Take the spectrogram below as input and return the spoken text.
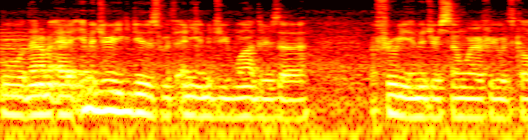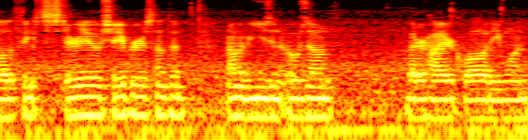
Cool. And then I'm gonna add an imager. You can do this with any imager you want. There's a, a fruity imager somewhere. I forget what it's called. I think it's stereo shaper or something. I'm gonna be using Ozone, better, higher quality one.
